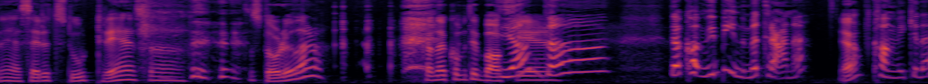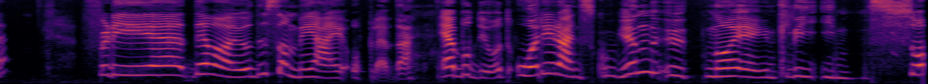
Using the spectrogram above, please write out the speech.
Når jeg ser et stort tre, så, så står det jo der, da. Kan jeg komme tilbake Ja, da, da kan vi begynne med trærne. Ja. Kan vi ikke det? Fordi eh, det var jo det samme jeg opplevde. Jeg bodde jo et år i regnskogen uten å egentlig innså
